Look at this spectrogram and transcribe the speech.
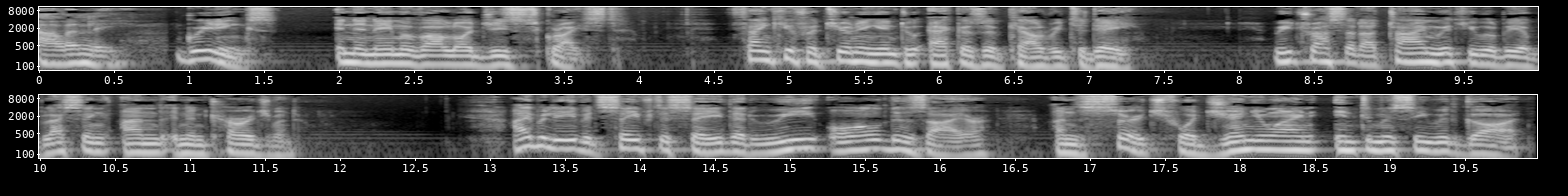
Alan Lee. Greetings in the name of our Lord Jesus Christ. Thank you for tuning in to Echoes of Calvary today. We trust that our time with you will be a blessing and an encouragement. I believe it's safe to say that we all desire and search for genuine intimacy with God,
